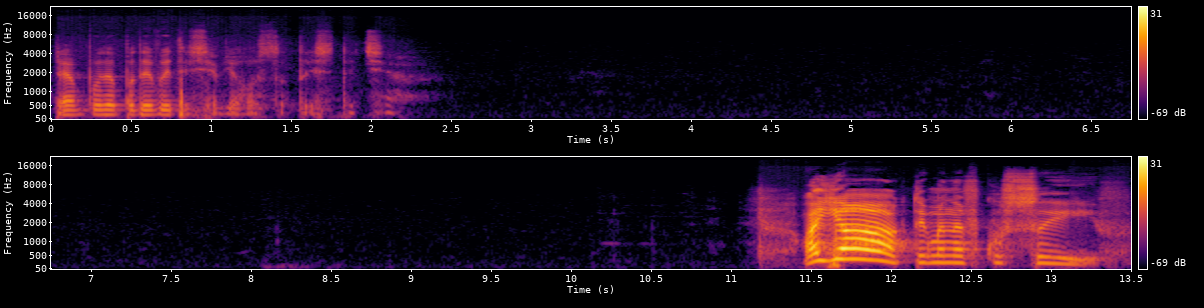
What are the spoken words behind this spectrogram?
Треба буде подивитися в його статистиці. А як ти мене вкусив?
